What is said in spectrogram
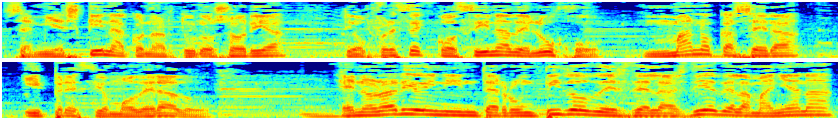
semiesquina con Arturo Soria, te ofrece cocina de lujo, mano casera y precio moderado. En horario ininterrumpido desde las 10 de la mañana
